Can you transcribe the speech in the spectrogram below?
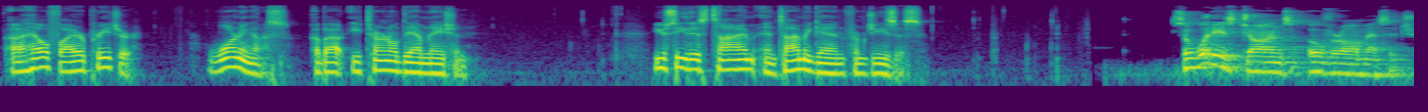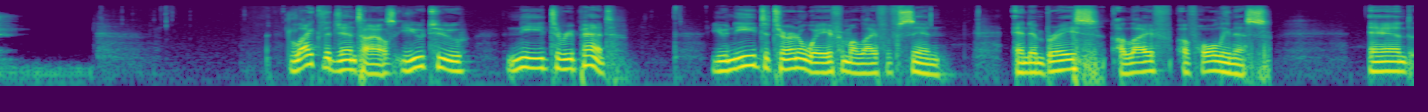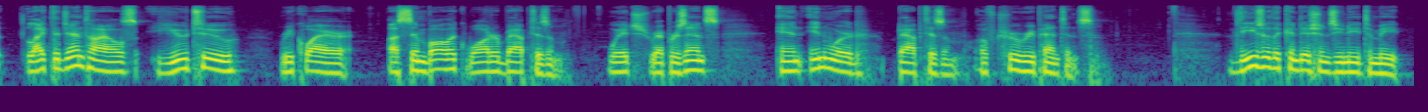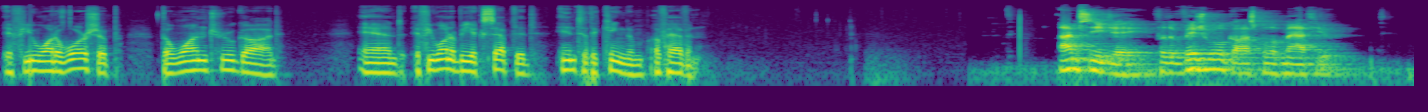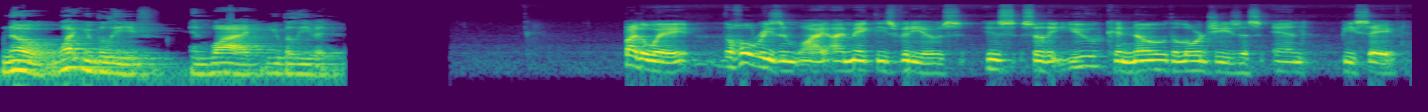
a hellfire preacher, warning us about eternal damnation. You see this time and time again from Jesus. So, what is John's overall message? Like the Gentiles, you too need to repent. You need to turn away from a life of sin and embrace a life of holiness. And like the Gentiles, you too require a symbolic water baptism, which represents an inward baptism of true repentance. These are the conditions you need to meet if you want to worship the one true God and if you want to be accepted into the kingdom of heaven. I'm CJ for the Visual Gospel of Matthew. Know what you believe and why you believe it. By the way, the whole reason why I make these videos is so that you can know the Lord Jesus and be saved.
